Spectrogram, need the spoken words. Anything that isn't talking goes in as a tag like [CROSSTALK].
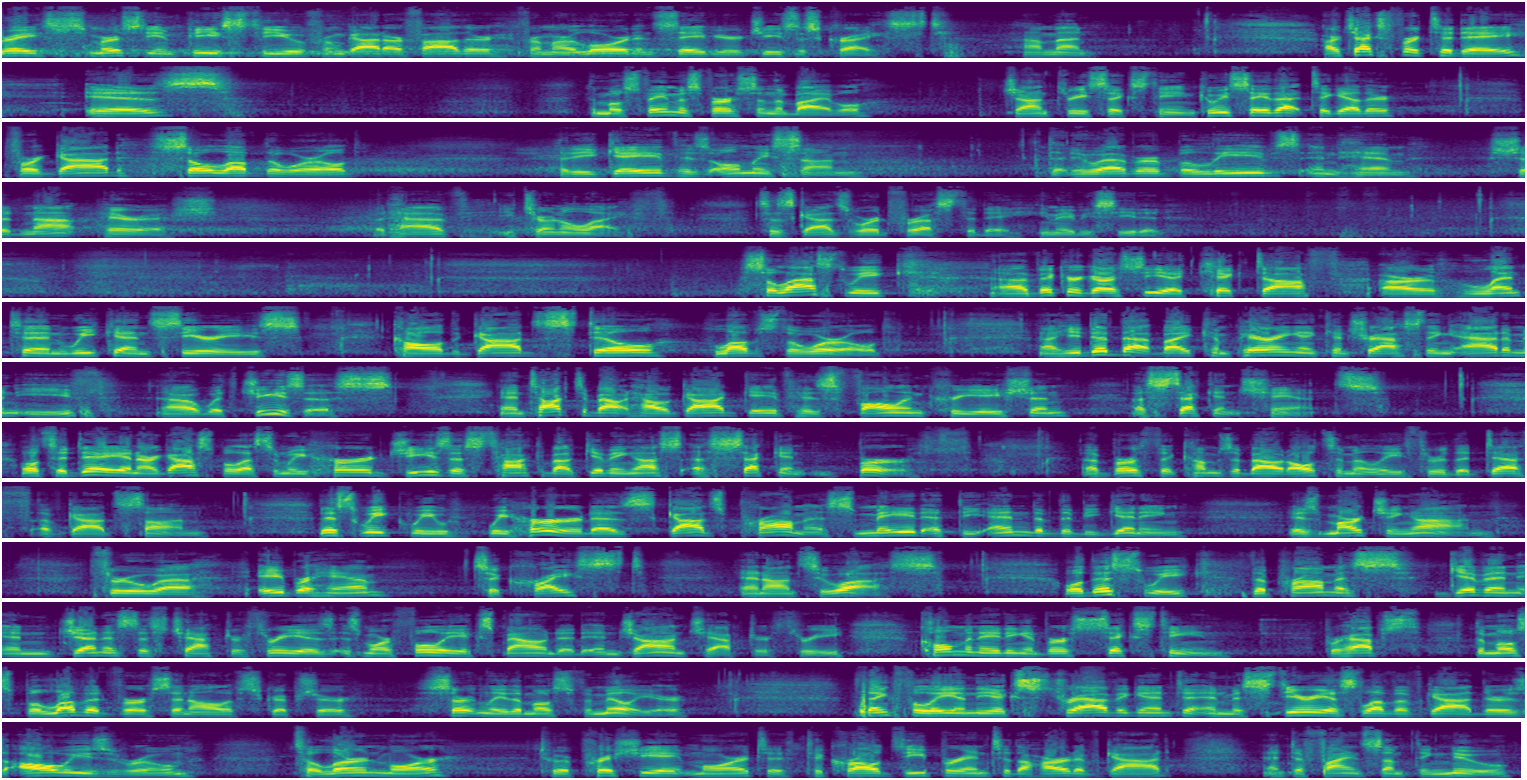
Grace, mercy, and peace to you from God our Father, from our Lord and Savior Jesus Christ. Amen. Our text for today is the most famous verse in the Bible, John 3:16. Can we say that together? For God so loved the world that he gave his only son that whoever believes in him should not perish but have eternal life. This is God's word for us today. You may be seated. So last week, uh, Vicar Garcia kicked off our Lenten weekend series called God Still Loves the World. Uh, he did that by comparing and contrasting Adam and Eve uh, with Jesus and talked about how God gave his fallen creation a second chance. Well, today in our gospel lesson, we heard Jesus talk about giving us a second birth, a birth that comes about ultimately through the death of God's Son. This week we, we heard as God's promise made at the end of the beginning is marching on through uh, Abraham to Christ and on to us. Well, this week, the promise given in Genesis chapter 3 is, is more fully expounded in John chapter 3, culminating in verse 16. Perhaps the most beloved verse in all of Scripture, certainly the most familiar. Thankfully, in the extravagant and mysterious love of God, there is always room to learn more, to appreciate more, to, to crawl deeper into the heart of God, and to find something new.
